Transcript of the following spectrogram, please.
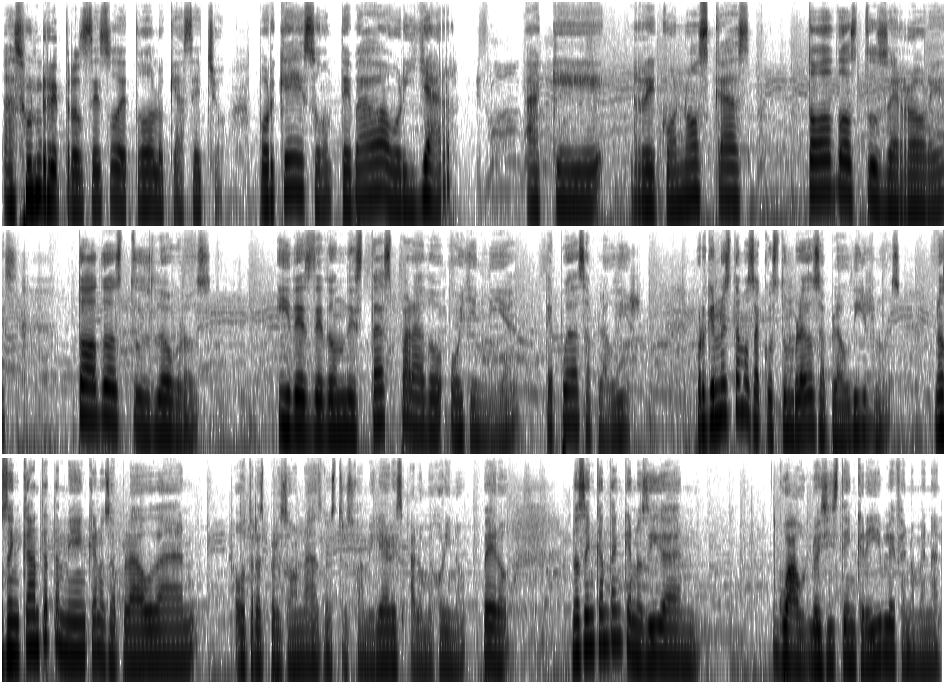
haz un retroceso de todo lo que has hecho, porque eso te va a orillar a que reconozcas todos tus errores, todos tus logros y desde donde estás parado hoy en día te puedas aplaudir. Porque no estamos acostumbrados a aplaudirnos. Nos encanta también que nos aplaudan otras personas, nuestros familiares, a lo mejor y no, pero nos encantan que nos digan, wow, lo hiciste increíble, fenomenal.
